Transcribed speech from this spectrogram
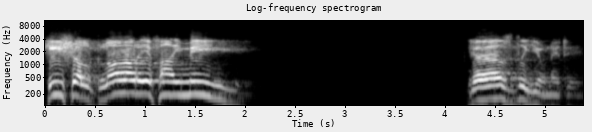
He shall glorify me. Here's the unity.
